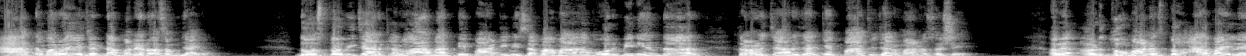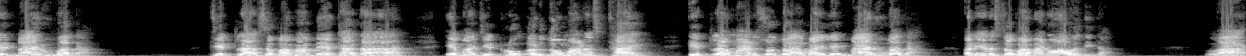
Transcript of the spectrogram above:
આ તમારો એજન્ડા મને ન સમજાયો. દોસ્તો, વિચાર કરો, આમ આદમી પાર્ટીની સભામાં મોરબીની અંદર ત્રણ, ચાર હજાર કે પાંચ હજાર માણસ હશે. હવે અડધું માણસ તો આ ભાઈ લઈને બહાર ઊભા હતા. જેટલા સભામાં બેઠા હતા એમાં જેટલું અડધું માણસ થાય, એટલા માણસો તો આ ભાઈ લઈને બહાર ઊભા હતા અને એને સભામાં ન આવવા દીધા. વાહ,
